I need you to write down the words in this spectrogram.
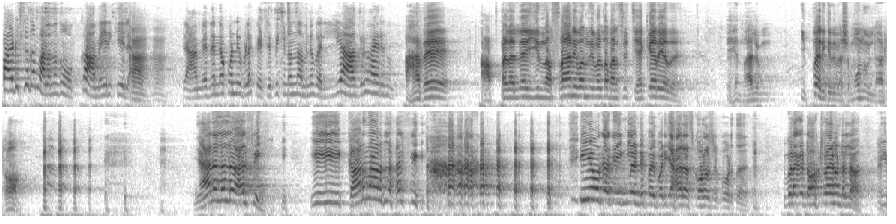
പഠിച്ചതും വളർന്നതും ഒക്കെ അമേരിക്കയിലാ. രാമേന്ദ്രനെ കൊണ്ട് ഇവളെ കെട്ടിപ്പിക്കണമെന്ന് അവന് വലിയ ആഗ്രഹമായിരുന്നു. അതെ അപ്പോഴല്ലേ ഈ നസ്രാണി വന്ന് ഇവളുടെ മനസ്സിൽ ചേക്കേറിയത്? എന്നാലും ഇപ്പൊ എനിക്കിത് വിഷമമൊന്നുമില്ല കേട്ടോ. ഞാനല്ലല്ലോ ആൽഫി. ഈ ഈ കാണുന്നതാണല്ലോ ആൽഫി. ഈ മക്കൊക്കെ ഇംഗ്ലണ്ടിൽ പോയി പഠിക്കാൻ ആരാ സ്കോളർഷിപ്പ് കൊടുത്തത്? ഇവിടൊക്കെ ഡോക്ടറായുണ്ടല്ലോ ഈ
